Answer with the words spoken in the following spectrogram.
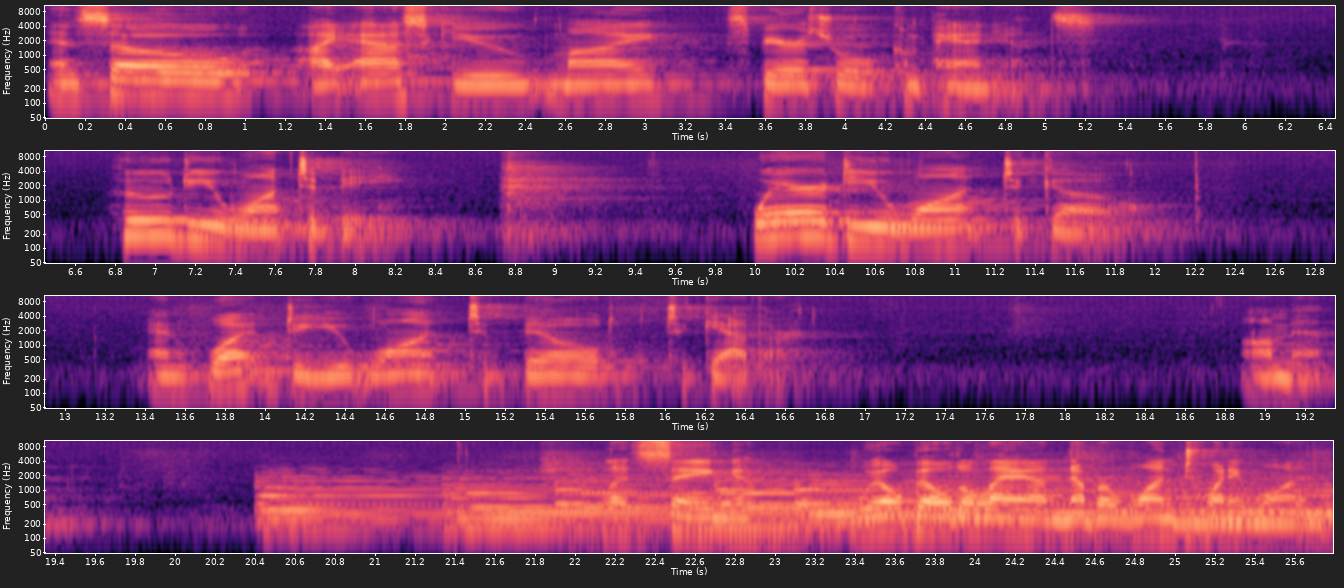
And so I ask you, my spiritual companions. Who do you want to be? Where do you want to go? And what do you want to build together? Amen. Let's sing We'll Build a Land, number 121.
